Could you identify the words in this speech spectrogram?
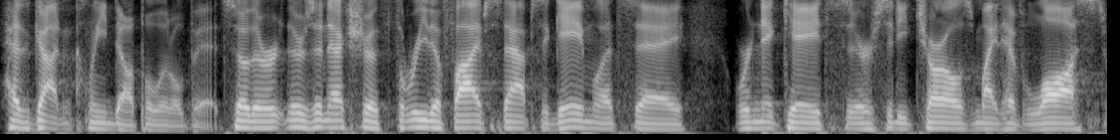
has gotten cleaned up a little bit. So there, there's an extra three to five snaps a game, let's say, where Nick Gates or Saahdiq Charles might have lost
